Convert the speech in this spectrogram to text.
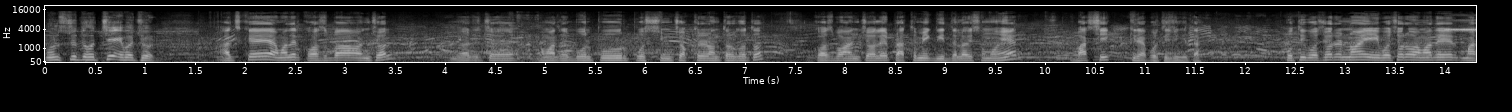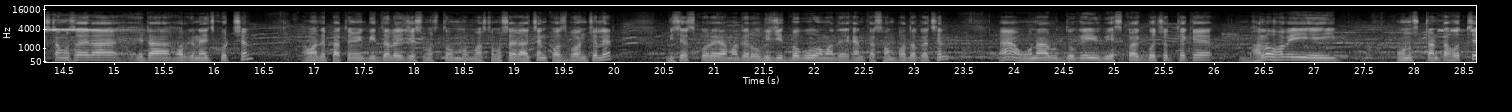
অনুষ্ঠিত হচ্ছে এবছর। আজকে আমাদের কসবা অঞ্চল হচ্ছে আমাদের বোলপুর পশ্চিম চক্রের অন্তর্গত, কসবা অঞ্চলের প্রাথমিক বিদ্যালয়সমূহের বার্ষিক ক্রীড়া প্রতিযোগিতা। প্রতি বছরের নয়, এই বছরও আমাদের মাস্টারমশাইরা এটা অর্গানাইজ করছেন। আমাদের প্রাথমিক বিদ্যালয়ে যে সমস্ত মাস্টারমশাইরা আছেন কসবা অঞ্চলের, বিশেষ করে আমাদের অভিজিৎবাবু আমাদের এখানকার সম্পাদক আছেন। হ্যাঁ ওনার উদ্যোগেই বেশ কয়েক বছর থেকে ভালোভাবেই এই অনুষ্ঠানটা হচ্ছে।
